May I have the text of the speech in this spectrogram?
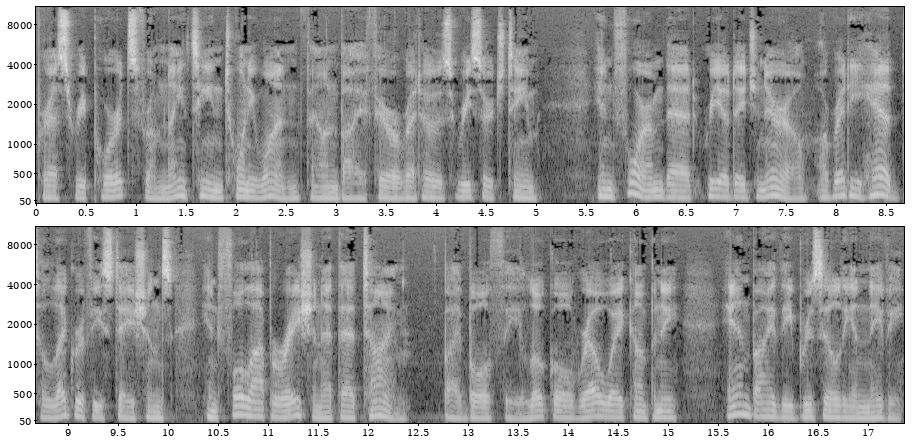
Press reports from 1921, found by Ferraretto's research team, inform that Rio de Janeiro already had telegraphy stations in full operation at that time by both the local railway company and by the Brazilian Navy.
